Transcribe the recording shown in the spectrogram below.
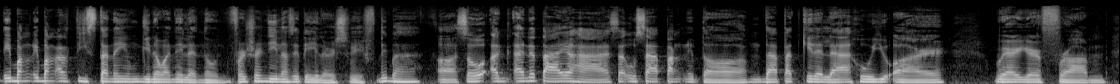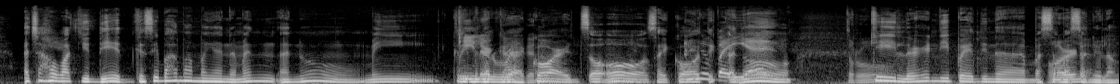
ibang-ibang artista na yung ginawa nila noon. For sure, hindi lang si Taylor Swift. di ba? Ah, so, ag- ano tayo ha, sa usapang ito, dapat kilala who you are, where you're from, At saka what you did. Kasi baka mamaya naman, ano, may criminal Killer ka, records. Oo, psychotic, Ano ba ano. yan? True. Killer, hindi pwede na basta-basta na- nyo lang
